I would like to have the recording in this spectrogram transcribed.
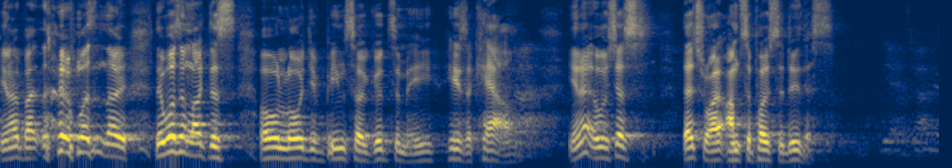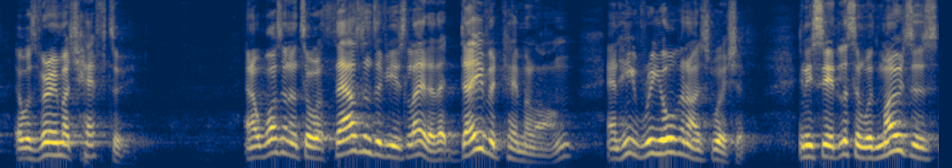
you know. But it wasn't no, there wasn't like this. Oh Lord, you've been so good to me. Here's a cow, you know. It was just that's right. I'm supposed to do this. It was very much have to. And it wasn't until thousands of years later that David came along and he reorganized worship. And he said, listen, with Moses,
